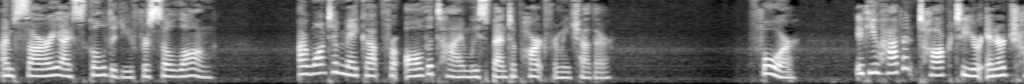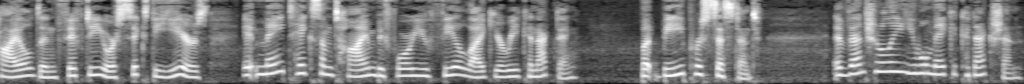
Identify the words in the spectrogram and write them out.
I'm sorry I scolded you for so long. I want to make up for all the time we spent apart from each other. 4. If you haven't talked to your inner child in 50 or 60 years, it may take some time before you feel like you're reconnecting. But be persistent. Eventually you will make a connection.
